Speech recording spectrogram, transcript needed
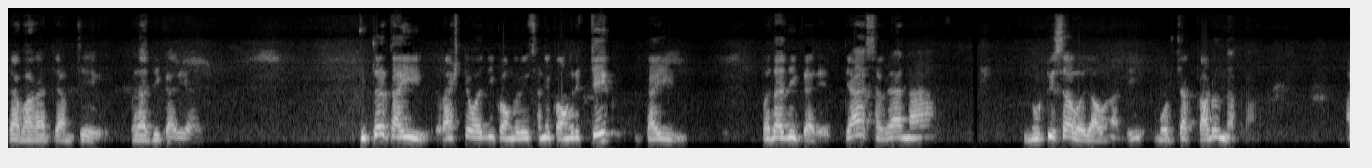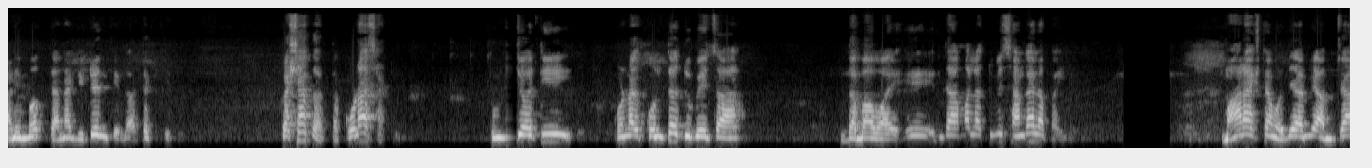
त्या भागातले आमचे पदाधिकारी आहेत. इतर काही राष्ट्रवादी काँग्रेस आणि काँग्रेसचे काही पदाधिकारी आहेत. त्या सगळ्यांना नोटिसा बजावून आधी मोर्चा काढून नका आणि मग त्यांना डिटेन केलं अटक केली. कशा करता कोणासाठी? तुमच्यावरती कोणा कोणत्या दुबेचा दबाव आहे. हे एकदा आम्हाला तुम्ही सांगायला पाहिजे. महाराष्ट्रामध्ये आम्ही आमच्या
